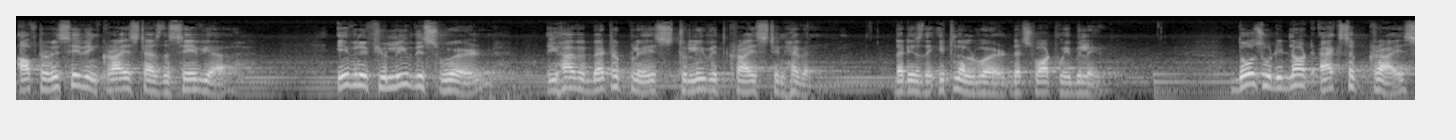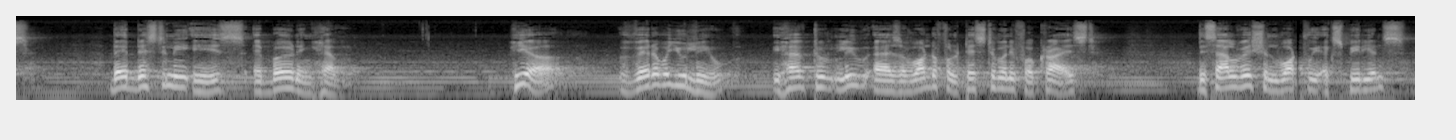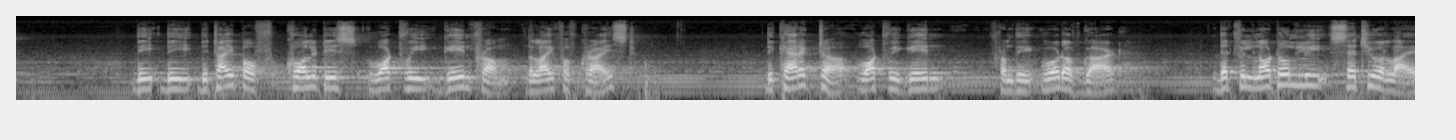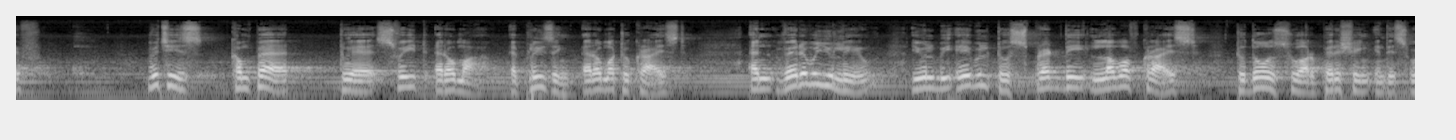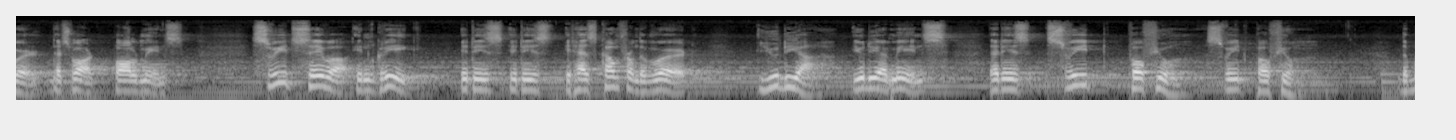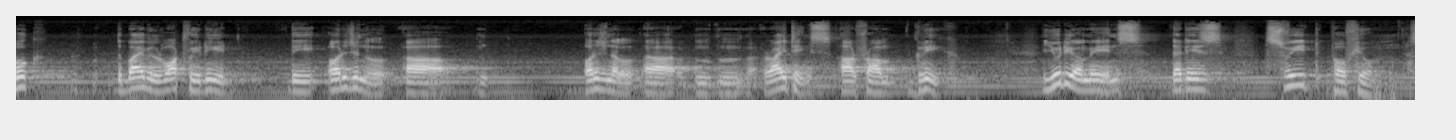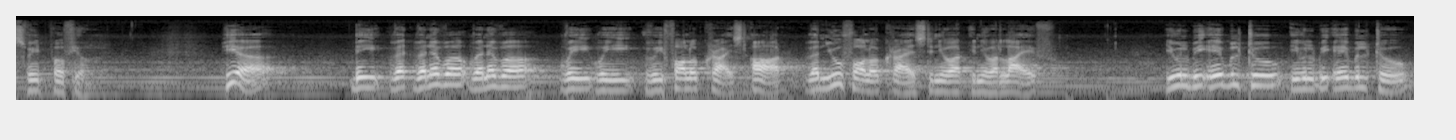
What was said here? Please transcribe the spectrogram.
after receiving Christ as the Savior, even if you leave this world, you have a better place to live with Christ in heaven. That is the eternal word. That's what we believe. Those who did not accept Christ, their destiny is a burning hell. Here, wherever you live, you have to live as a wonderful testimony for Christ, the salvation, what we experience, the, the, the type of qualities, what we gain from the life of Christ the character, what we gain from the Word of God, that will not only set your life, which is compared to a sweet aroma, a pleasing aroma to Christ, and wherever you live, you will be able to spread the love of Christ to those who are perishing in this world. That's what Paul means. Sweet savor in Greek, it is, it is, it has come from the word eudia. Eudia means that is sweet perfume, sweet perfume. The book, the Bible, what we read, the original, uh, original uh, writings are from Greek. Eudia means that is sweet perfume, sweet perfume. Here, the, whenever, whenever we, we, we follow Christ, or when you follow Christ in your, in your life, you will be able to you will be able to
